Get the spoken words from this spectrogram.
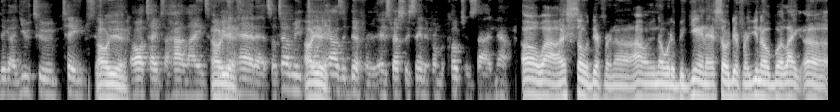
they got YouTube tapes. oh yeah. All types of highlights. Oh we yeah. didn't have that. So tell me, oh, tell yeah. me how's it different, especially seeing it from a coaching side now. Oh wow, it's so different. Uh, I don't even know where to begin. It's so different, you know. But like uh,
